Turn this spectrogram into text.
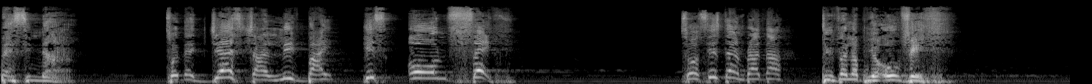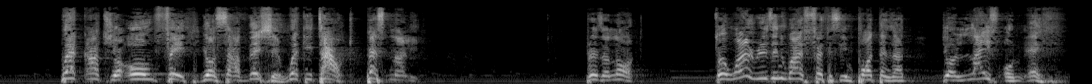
personal. So the just shall live by his own faith. So, sister and brother, develop your own faith. Work out your own faith, your salvation. Work it out personally. Praise the Lord. So, one reason why faith is important is that your life on earth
